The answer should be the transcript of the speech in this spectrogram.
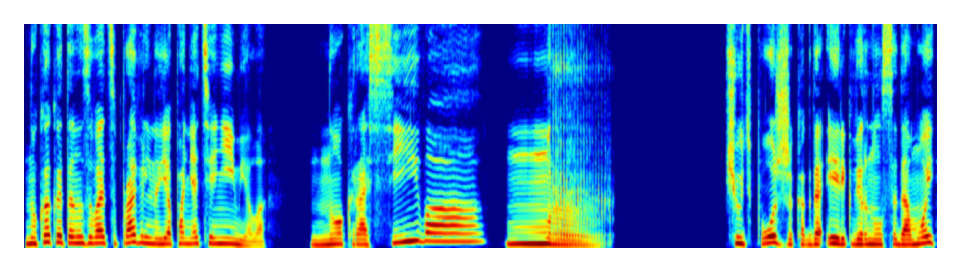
но как это называется правильно, я понятия не имела. Но красиво! Мрррр. Чуть позже, когда Эрик вернулся домой,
